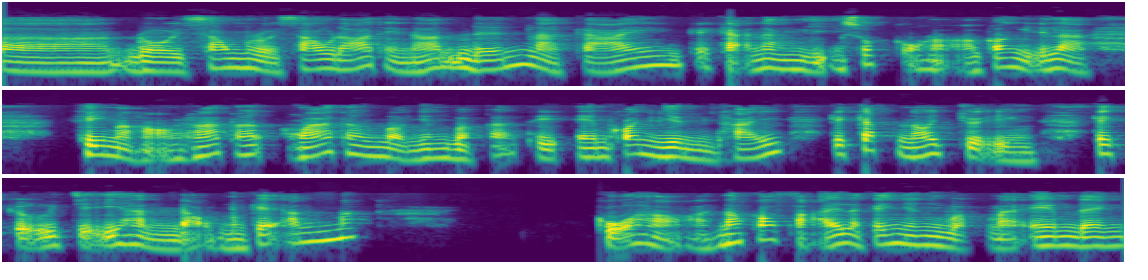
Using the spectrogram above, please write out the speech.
Uh, rồi xong rồi sau đó thì nó đến là cái cái khả năng diễn xuất của họ. Có nghĩa là khi mà họ hóa thân, hóa thân vào nhân vật á, thì em có nhìn thấy cái cách nói chuyện cái cử chỉ hành động cái ánh mắt của họ nó có phải là cái nhân vật mà em đang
